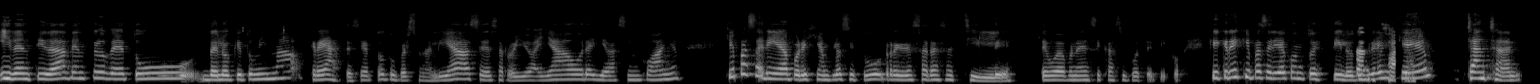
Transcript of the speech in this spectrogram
identidad dentro de, tu, de lo que tú misma creaste, ¿cierto? Tu personalidad se desarrolló allá ahora, lleva cinco años. ¿Qué pasaría, por ejemplo, si tú regresaras a Chile? Te voy a poner ese caso hipotético. ¿Qué crees que pasaría con tu estilo? ¿Tú crees que, chan, chan,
